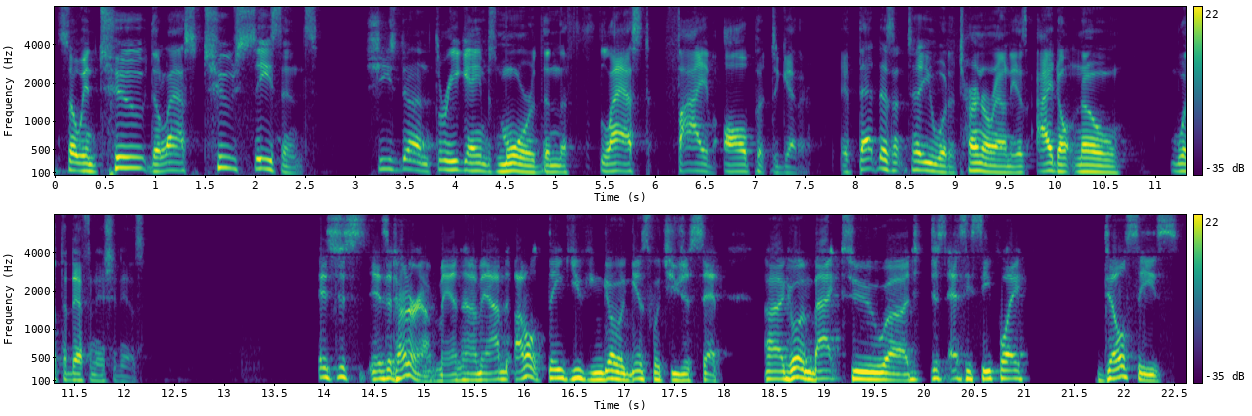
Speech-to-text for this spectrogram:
So in two, the last two seasons, she's done three games more than the last five all put together. If that doesn't tell you what a turnaround is, I don't know what the definition is. It's just it's a turnaround, man. I mean, I, I don't think you can go against what you just said. Uh, going back to uh, just SEC play, Delce's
